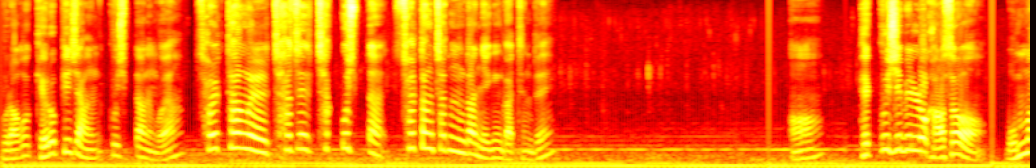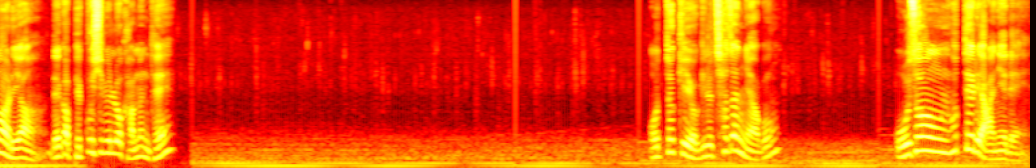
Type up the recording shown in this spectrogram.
뭐라고? 괴롭히지 않고 싶다는 거야? 설탕을 찾 찾고 싶다 설탕 찾는다는 얘긴 같은데 어? 191로 가서 뭔 말이야 내가 191로 가면 돼? 어떻게 여기를 찾았냐고? 5성 호텔이 아니래.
